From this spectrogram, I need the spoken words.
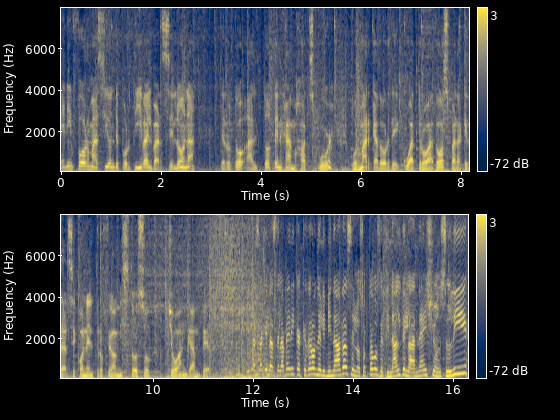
En información deportiva, el Barcelona derrotó al Tottenham Hotspur por marcador de 4 a 2 para quedarse con el trofeo amistoso Joan Gamper. Las Águilas del América quedaron eliminadas en los octavos de final de la Nations League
